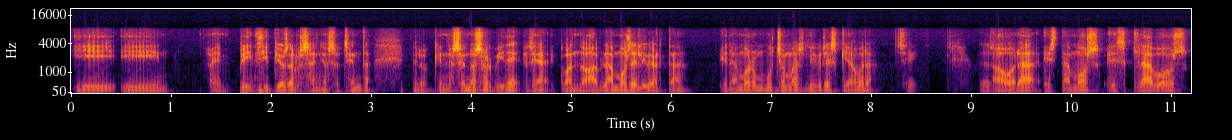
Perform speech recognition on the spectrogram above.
y, en principios de los años 80, pero que no se nos olvide, o sea, cuando hablamos de libertad, éramos mucho más libres que ahora. Sí. Ahora estamos esclavos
